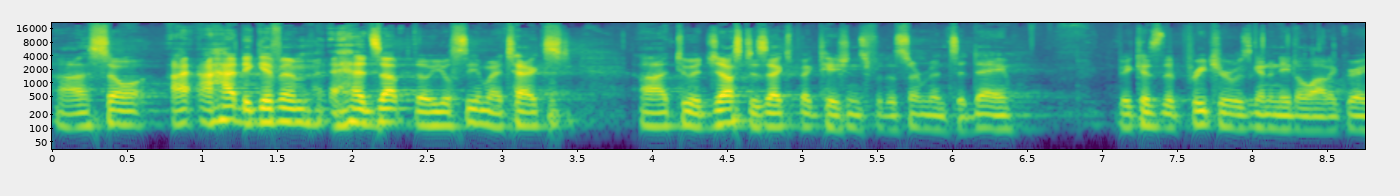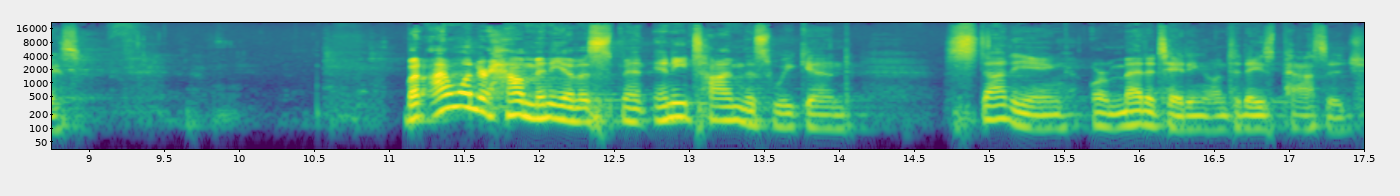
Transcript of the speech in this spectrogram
uh, so I, I had to give him a heads up, though. You'll see in my text uh, to adjust his expectations for the sermon today because the preacher was going to need a lot of grace. But I wonder how many of us spent any time this weekend studying or meditating on today's passage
